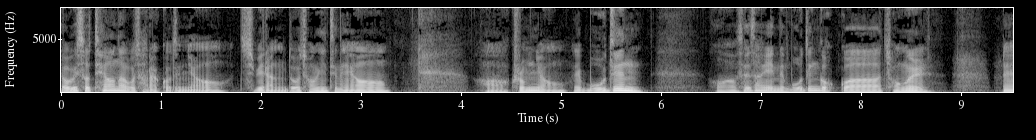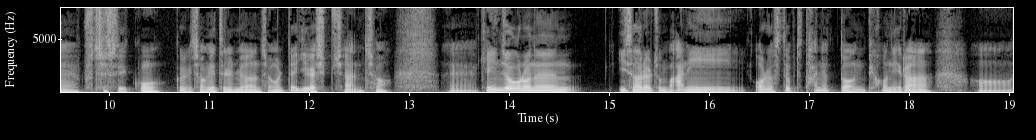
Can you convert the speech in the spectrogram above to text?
여기서 태어나고 자랐거든요. 집이랑도 정이 드네요. 아, 그럼요. 모든, 어, 세상에 있는 모든 것과 정을 네, 붙일 수 있고, 그렇게 정이 들면 정을 떼기가 쉽지 않죠. 네, 개인적으로는 이사를 좀 많이 어렸을 때부터 다녔던 편이라, 어,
